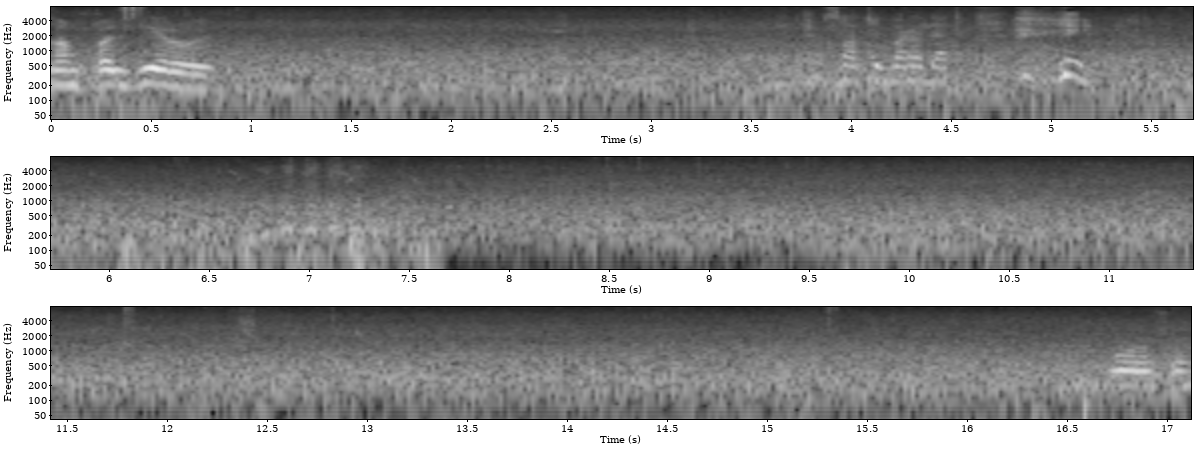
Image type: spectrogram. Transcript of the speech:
Нам позирует. волосатий бородатий. Боже.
